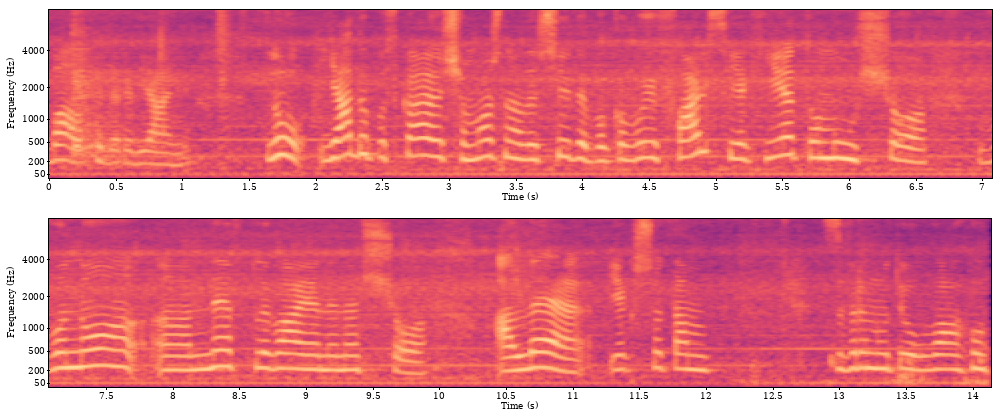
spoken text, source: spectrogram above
балки дерев'яні. Ну, я допускаю, що можна лишити боковий фальс, як є, тому що воно е, не впливає ні на що. Але якщо там звернути увагу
